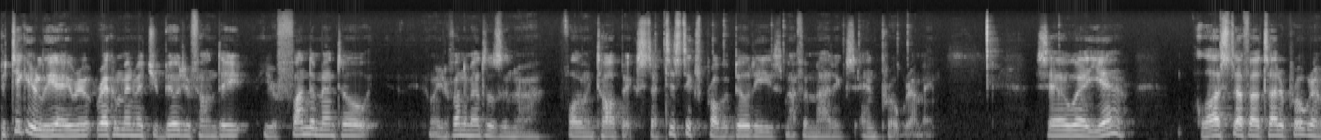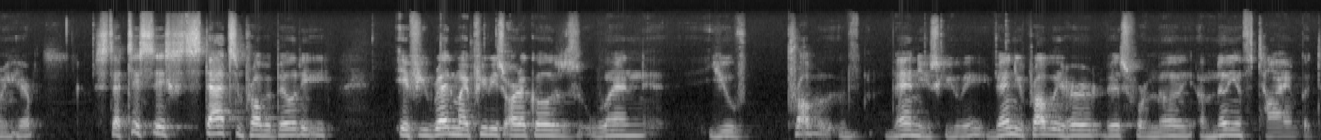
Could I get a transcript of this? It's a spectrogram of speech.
particularly, I re- recommend that you build your foundation, your fundamental, your fundamentals in the following topics: statistics, probabilities, mathematics, and programming. So uh, yeah, a lot of stuff outside of programming here. Statistics, stats, and probability. If you read my previous articles, when you've probably then you excuse me, then you've probably heard this for a million a millionth time, but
